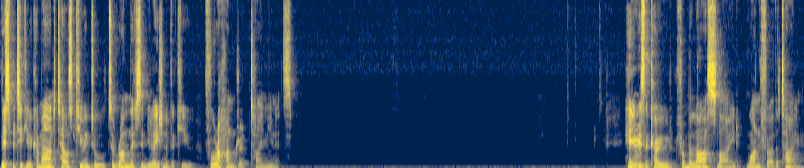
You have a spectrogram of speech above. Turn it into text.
This particular command tells Queuing Tool to run the simulation of the queue for 100 time units. Here is the code from the last slide one further time.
